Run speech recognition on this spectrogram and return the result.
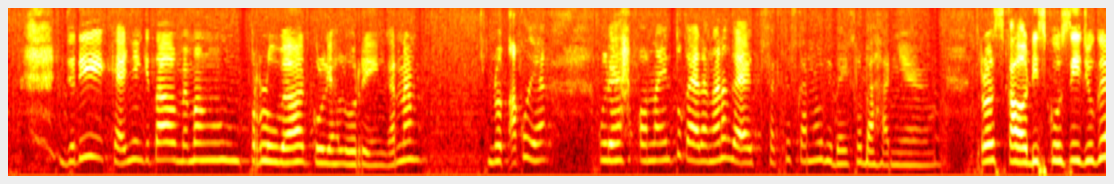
Jadi kayaknya kita memang perlu banget kuliah luring. Karena menurut aku ya kuliah online tuh kadang-kadang nggak efektif karena lebih banyak rebahannya. Terus kalau diskusi juga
